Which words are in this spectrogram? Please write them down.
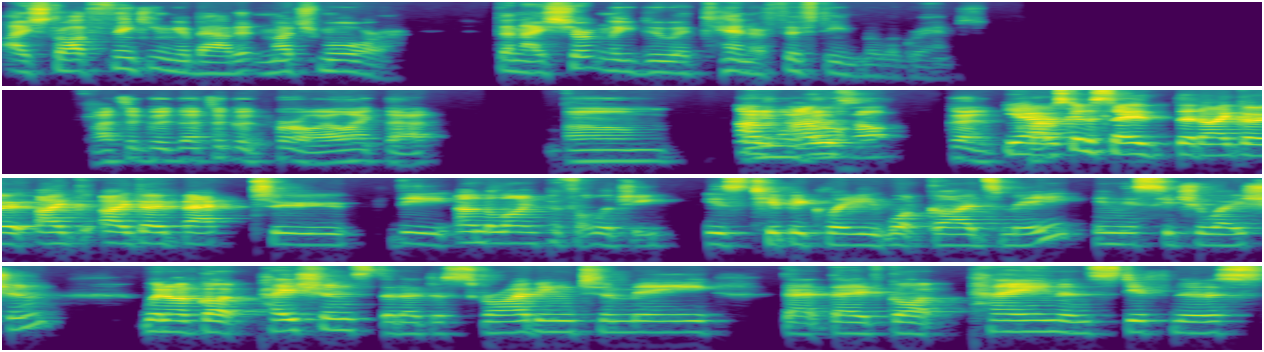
I start thinking about it much more than I certainly do at 10 or 15 milligrams. That's a good that's a good pearl. I like that. Um, um I was, yeah, I was going to say that I go I, I go back to the underlying pathology is typically what guides me in this situation. When I've got patients that are describing to me that they've got pain and stiffness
